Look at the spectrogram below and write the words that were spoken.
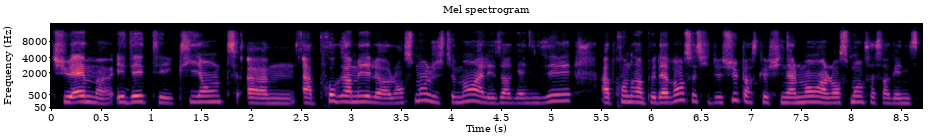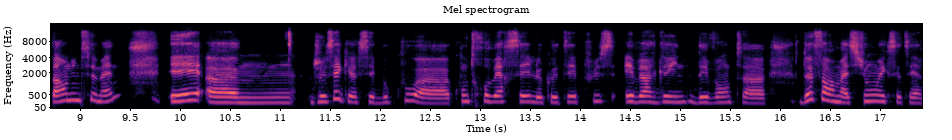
tu aimes euh, aider tes clientes euh, à programmer leur lancement, justement, à les organiser, à prendre un peu d'avance aussi dessus, parce que finalement, un lancement, ça ne s'organise pas en une semaine. Et euh, je sais que c'est beaucoup controversé le côté plus evergreen des ventes de formation, etc.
